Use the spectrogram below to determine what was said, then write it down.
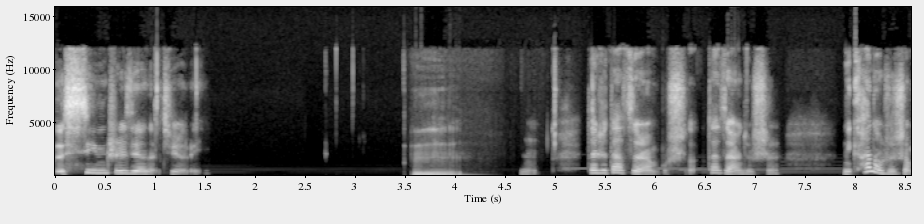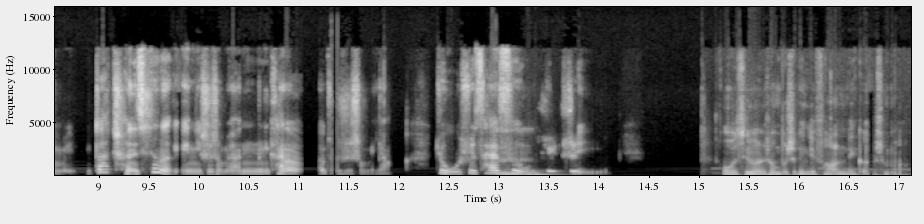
的心之间的距离。嗯嗯，但是大自然不是的，大自然就是你看到是什么，它呈现的给你是什么样，你看到就是什么样，就无需猜测，无需质疑。我今天晚上不是给你发了那个什么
